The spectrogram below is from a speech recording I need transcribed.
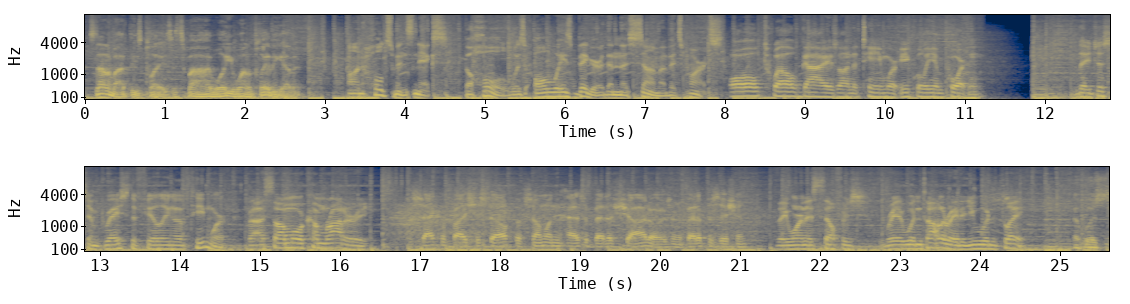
It's not about these plays, it's about how well you want to play together. On Holzman's Knicks, the whole was always bigger than the sum of its parts. All 12 guys on the team were equally important. They just embraced the feeling of teamwork. I saw more camaraderie. Sacrifice yourself if someone has a better shot or is in a better position. They weren't as selfish. Red wouldn't tolerate it. You wouldn't play. It was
